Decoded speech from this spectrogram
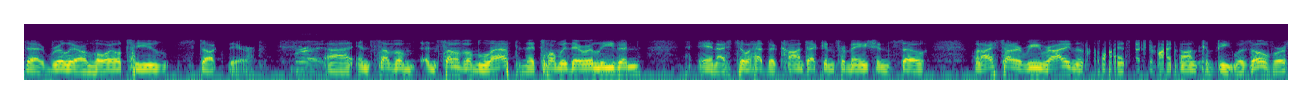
that really are loyal to you, stuck there Right. uh, and some of them and some of them left, and they told me they were leaving, and I still had their contact information. So when I started rewriting those clients after my non-compete was over,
